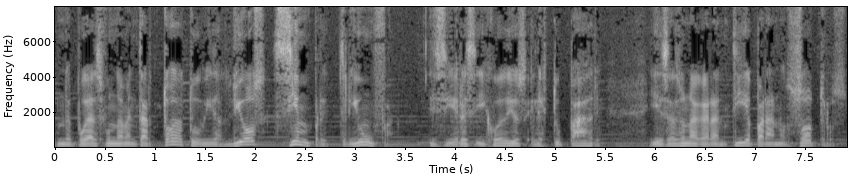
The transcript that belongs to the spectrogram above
donde puedas fundamentar toda tu vida. Dios siempre triunfa. Y si eres hijo de Dios, Él es tu Padre. Y esa es una garantía para nosotros.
